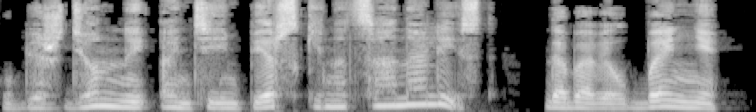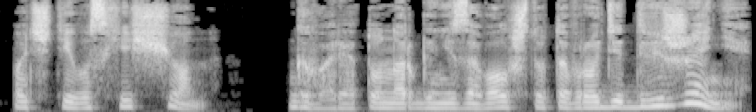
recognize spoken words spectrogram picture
«Убежденный антиимперский националист», — добавил Бенни почти восхищенно. «Говорят, он организовал что-то вроде движения,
